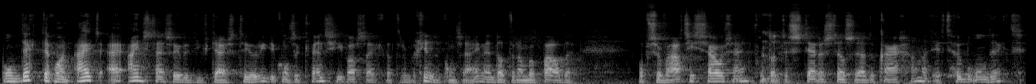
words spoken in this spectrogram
Ontdekte gewoon uit Einsteins relativiteitstheorie, de consequentie was eigenlijk dat er een begin kon zijn. En dat er dan bepaalde observaties zouden zijn. Bijvoorbeeld dat de sterrenstelsels uit elkaar gaan. Dat heeft Hubble ontdekt.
